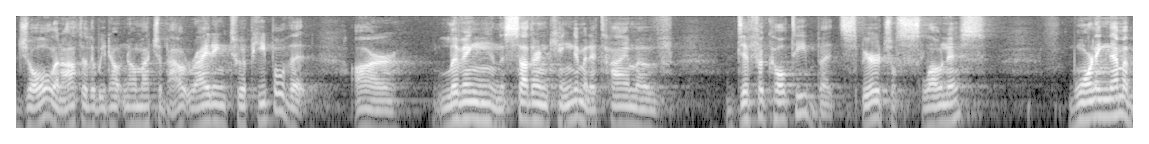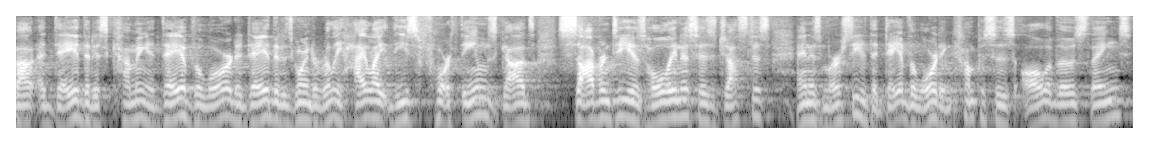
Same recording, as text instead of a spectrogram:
Joel, an author that we don't know much about, writing to a people that are living in the southern kingdom at a time of difficulty, but spiritual slowness, warning them about a day that is coming, a day of the Lord, a day that is going to really highlight these four themes God's sovereignty, His holiness, His justice, and His mercy. The day of the Lord encompasses all of those things.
